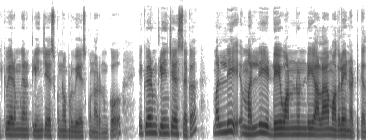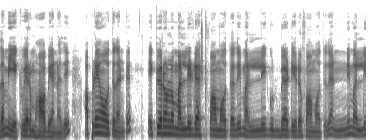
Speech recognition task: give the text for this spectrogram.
ఎక్వేరియం కానీ క్లీన్ చేసుకున్నప్పుడు వేసుకున్నారనుకో ఎక్వేరియం క్లీన్ చేశాక మళ్ళీ మళ్ళీ డే వన్ నుండి అలా మొదలైనట్టు కదా మీ ఎక్వేరియం హాబీ అనేది. అప్పుడేమవుతుందంటే ఎక్వేరియంలో మళ్ళీ డస్ట్ ఫామ్ అవుతుంది మళ్ళీ గుడ్ బ్యాక్టీరియా ఫామ్ అవుతుంది అన్నీ మళ్ళీ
